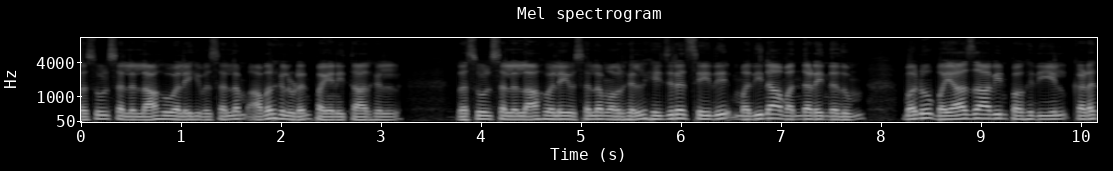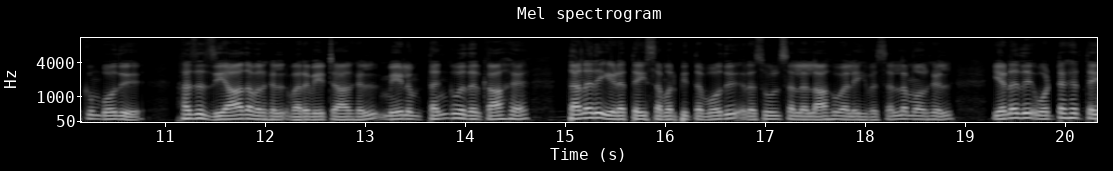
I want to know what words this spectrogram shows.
ரசூல் சல்லல்லாஹு அலஹி வசல்லம் அவர்களுடன் பயணித்தார்கள். ரசூல் சல்லல்லாஹு அலஹி வசல்லம் அவர்கள் ஹிஜ்ரத் செய்து மதினா வந்தடைந்ததும் பனு பயாசாவின் பகுதியில் கடக்கும்போது ஹசத் ஜியாத் அவர்கள் வரவேற்றார்கள். மேலும் தங்குவதற்காக தனது இடத்தை சமர்ப்பித்தபோது ரசூல் சல்லல்லாஹூ அலஹி வசல்லம் அவர்கள் எனது ஒட்டகத்தை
